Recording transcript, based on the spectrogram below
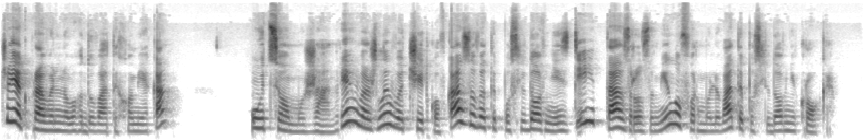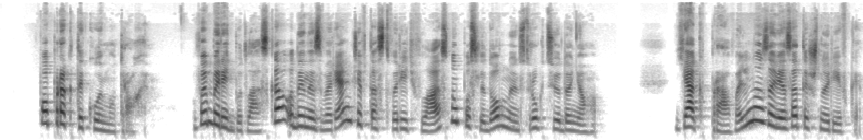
чи як правильно вгодувати хом'яка. У цьому жанрі важливо чітко вказувати послідовність дій та зрозуміло формулювати послідовні кроки. Попрактикуймо трохи. Виберіть, будь ласка, один із варіантів та створіть власну послідовну інструкцію до нього. Як правильно зав'язати шнурівки?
